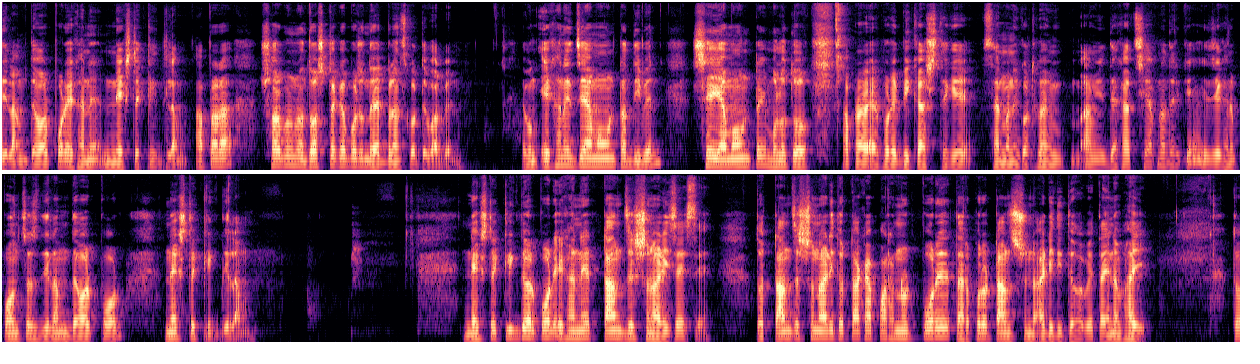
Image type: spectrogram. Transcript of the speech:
দিলাম, দেওয়ার পরে এখানে নেক্সটে ক্লিক দিলাম। আপনারা সর্বনিম্ন দশ টাকা পর্যন্ত অ্যাড ব্যালেন্স করতে পারবেন। এবং এখানে যে অ্যামাউন্টটা দিবেন, সেই অ্যামাউন্টটাই মূলত আপনার এরপরে বিকাশ থেকে স্যান্ড মানি করতে হবে। আমি আমি দেখাচ্ছি আপনাদেরকে। এই যে এখানে পঞ্চাশ দিলাম, দেওয়ার পর নেক্সটে ক্লিক দিলাম। নেক্সটে ক্লিক দেওয়ার পর এখানে ট্রানজ্যাকশন আইডি চাইছে। তো ট্রানজ্যাকশন আইডি তো টাকা পাঠানোর পরে তারপরে ট্রানজ্যাকশন আইডি দিতে হবে, তাই না ভাই? তো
